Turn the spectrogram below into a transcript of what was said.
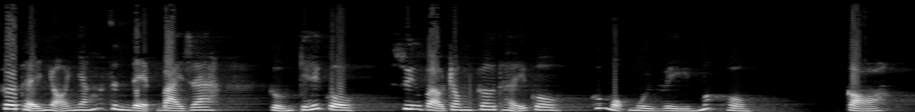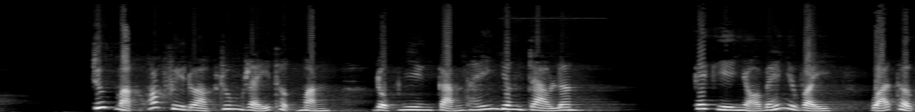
cơ thể nhỏ nhắn xinh đẹp bài ra, cưỡng chế cô, xuyên vào trong cơ thể cô có một mùi vị mất hồn. Cọ Trước mặt hoắc phi đoạt run rẩy thật mạnh, đột nhiên cảm thấy dân trào lên. Cái kia nhỏ bé như vậy, quả thật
